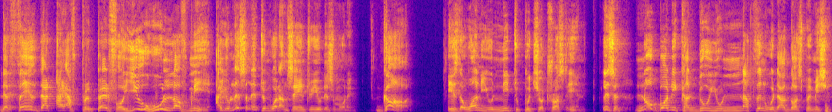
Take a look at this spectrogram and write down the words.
the things that I have prepared for you who love me. Are you listening to what I'm saying to you this morning? God is the one you need to put your trust in. Listen, nobody can do you nothing without God's permission.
